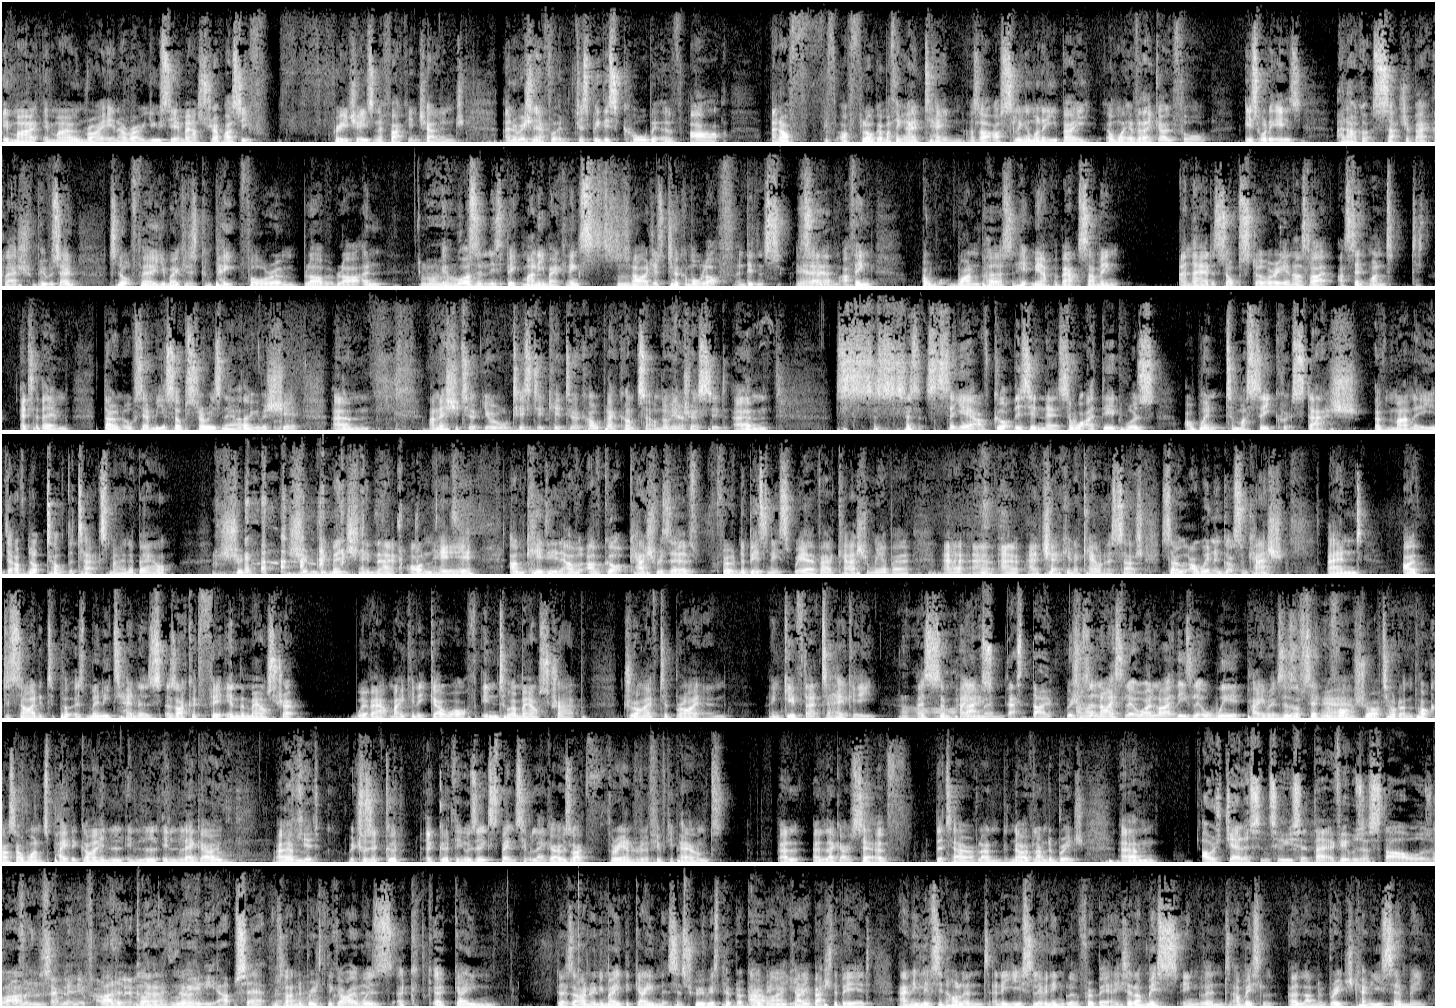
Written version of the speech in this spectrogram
in my in my own writing. I wrote, "You see a mouse trap, I see f- free cheese and a fucking challenge." And originally, I thought it'd just be this cool bit of art, and I'll, f- I'll flog them. I think I had ten. I was like, I'll sling them on eBay, and whatever they go for is what it is. And I got such a backlash from people saying it's not fair. You're making us compete for them, blah blah blah. And it wasn't this big money making thing, so I just took them all off and didn't s- sell Yeah. them. I think a, one person hit me up about something, and they had a sob story, and I was like, I sent one to, to them. Don't all send me your sob stories now. I don't give a shit. Um, unless you took your autistic kid to a Coldplay concert, I'm not interested. Um, so, so, so yeah, I've got this in there. So what I did was I went to my secret stash of money that I've not told the tax man about. Shouldn't shouldn't be mentioning that on here. I'm kidding. I've, I've got cash reserves from the business. We have our cash and we have our, our, our, our, our checking account as such. So I went and got some cash, and I've decided to put as many tenors as I could fit in the mousetrap without making it go off into a mousetrap. Drive to Brighton and give that to Heggie as some That's- payment. That's, dope. Which I was like a that. nice little. I like these little weird payments. As I've said before, Yeah. I'm sure I've told it on the podcast. I once paid a guy in in, in Lego, um, Wicked. which was a good a good thing. It was an expensive Lego. It was like three hundred and fifty pounds a, a Lego set of the Tower of London. No, of London Bridge. Um, I was jealous until you said that. If it was a Star Wars I thought you one, were saying Millennium I'd have then. got No, no. really upset. it was London Bridge. The guy was a, a game designer, and he made the game that's at scroobiuspip.co.uk, Oh, right, yeah. Bash the Beard, and he lives in Holland, and he used to live in England for a bit, and he said, I miss England, I miss London Bridge, can you send me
